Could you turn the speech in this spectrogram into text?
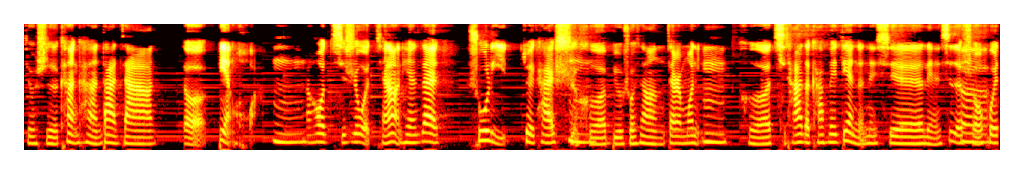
就是看看大家的变化。嗯，然后其实我前两天在。梳理最开始和比如说像 ceremony，嗯，和其他的咖啡店的那些联系的时候，会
